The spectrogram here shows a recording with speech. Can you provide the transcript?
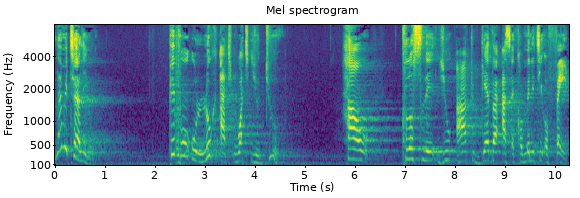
Let me tell you, people will look at what you do, how closely you are together as a community of faith,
